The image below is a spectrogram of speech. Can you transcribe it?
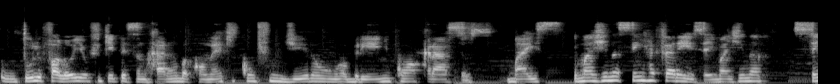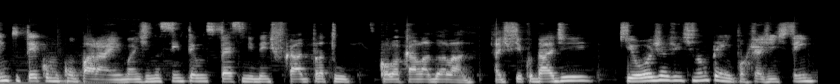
o Túlio falou e eu fiquei pensando, caramba, como é que confundiram o Obriene com o Crassus? Mas imagina sem referência, imagina sem tu ter como comparar, imagina sem ter um espécime identificado para tu colocar lado a lado. A dificuldade que hoje a gente não tem, porque a gente tem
